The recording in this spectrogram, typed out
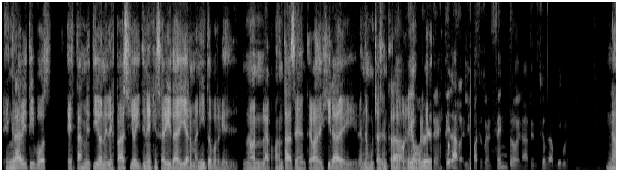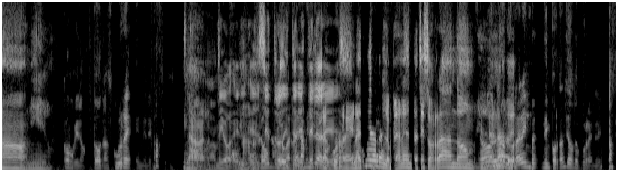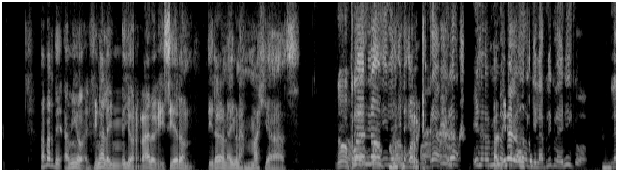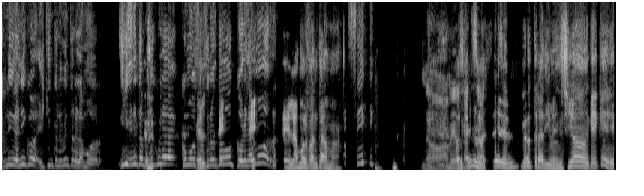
En Gravity vos estás metido en el espacio y tenés que salir de ahí, hermanito, porque no, la contás, ¿eh? Te vas de gira y vendés muchas entradas No, porque amigo, no volvés. Interstellar, el espacio es el centro de la atención de la película. No, amigo. ¿Cómo que no? Todo transcurre en el espacio. No, no. amigo, el, no, el lo- centro de Interstellar es. En la Tierra, en los planetas, esos random, en No, la no, no, nave. lo verdaderamente importante es donde ocurre, en el espacio. Aparte, amigo, el final ahí medio raro que hicieron. Tiraron ahí unas magias. No, No, pero bueno, es, la, misma cagada que la película de Nico. La película de Nico, el quinto elemento era el amor. Y en esta película, ¿cómo solucionaron todo? Con el eh, amor. El amor fantasma. Sí. No, amigo, Porque hay de otra dimensión. ¿Qué qué?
